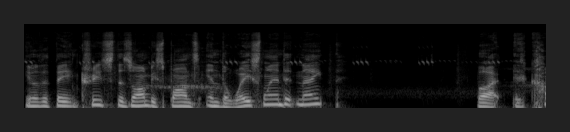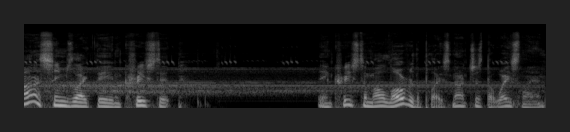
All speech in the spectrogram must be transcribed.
you know, that they increased the zombie spawns in the wasteland at night. But it kind of seems like they increased it. They increased them all over the place, not just the wasteland.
